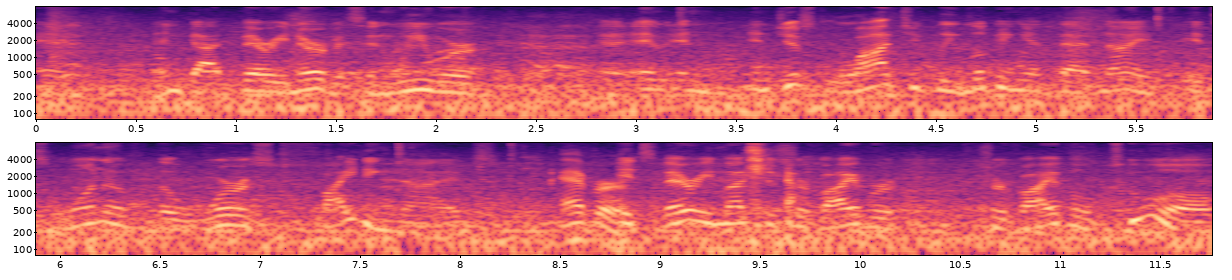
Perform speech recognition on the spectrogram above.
and and got very nervous. And we were, and, and and just logically looking at that knife, it's one of the worst fighting knives Ever. It's very much a survivor survival tool.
